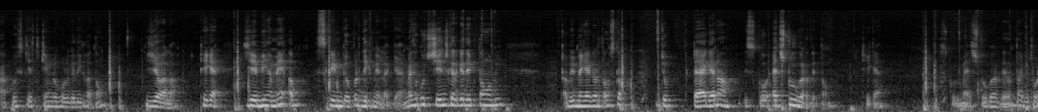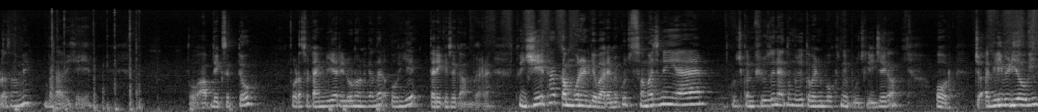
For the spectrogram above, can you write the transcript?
आपको इसकी एच खोल के दिखाता हूँ। ये वाला ठीक है? ये भी हमें अब स्क्रीन के ऊपर दिखने लग गया है। मैं कुछ चेंज करके देखता हूँ अभी। अभी मैं क्या करता हूँ इसका जो टैग है ना इसको एच टू कर देता हूँ ठीक है? इसको मैं एच टू कर देता हूँ ताकि थोड़ा सा हमें बढ़ा दिखे ये। तो आप देख सकते हो थोड़ा सा टाइम लिया रिलोड होने के अंदर, और ये तरीके से काम कर रहा है। तो ये था कंपोनेंट के बारे में। कुछ समझ नहीं आया है, कुछ कन्फ्यूज़न है तो मुझे कमेंट बॉक्स में पूछ लीजिएगा। और जो अगली वीडियो होगी,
